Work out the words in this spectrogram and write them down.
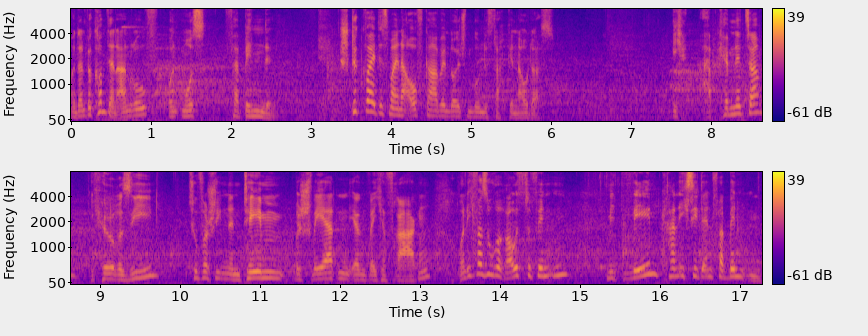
Und dann bekommt er einen Anruf und muss verbinden. Ein Stück weit ist meine Aufgabe im Deutschen Bundestag genau das. Ich habe Chemnitzer, ich höre Sie zu verschiedenen Themen, Beschwerden, irgendwelche Fragen und ich versuche herauszufinden, mit wem kann ich Sie denn verbinden?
